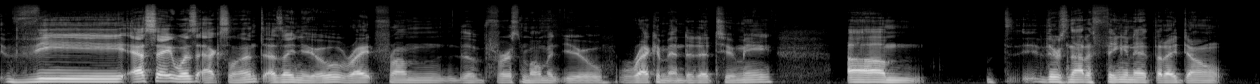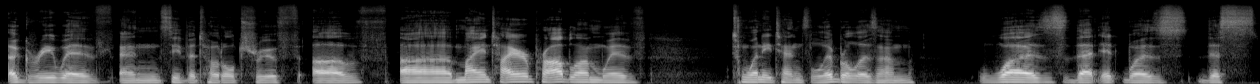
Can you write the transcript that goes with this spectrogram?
the essay was excellent, as I knew right from the first moment you recommended it to me. Um, there's not a thing in it that I don't agree with and see the total truth of. Uh, my entire problem with 2010's liberalism was that it was this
